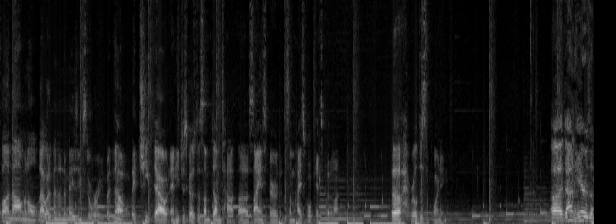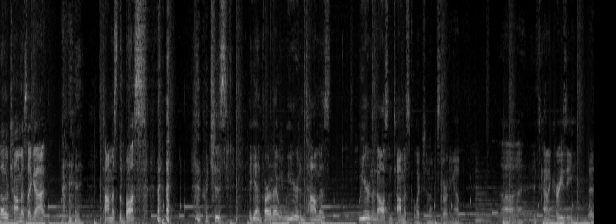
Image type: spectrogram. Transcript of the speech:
phenomenal. That would have been an amazing story. But no, they cheaped out, and he just goes to some dumb top, uh, science fair that some high school kids put on. Ugh, real disappointing. Uh, down here is another Thomas I got. Thomas the Bus, which is, again, part of that weird and Thomas, weird and awesome Thomas collection I'm starting up. Uh, it's kind of crazy that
